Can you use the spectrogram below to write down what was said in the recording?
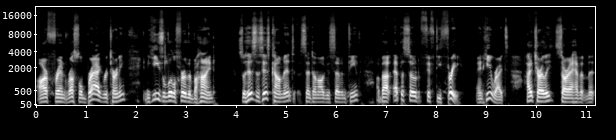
our friend Russell Bragg returning, and he's a little further behind. So, this is his comment sent on August 17th about episode 53. And he writes Hi, Charlie. Sorry I haven't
